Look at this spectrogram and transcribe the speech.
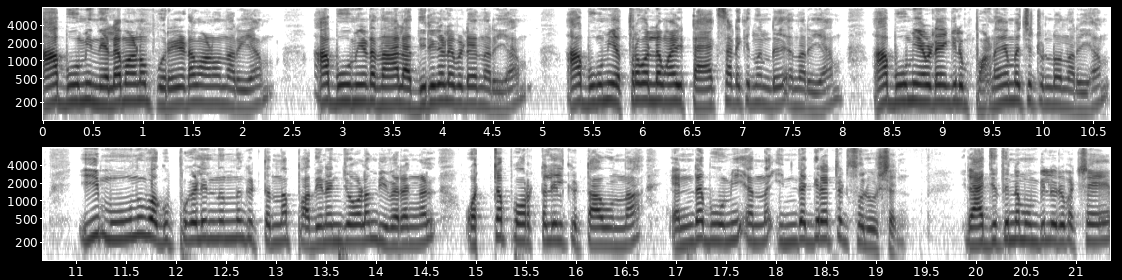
ആ ഭൂമി നിലമാണോ പുരയിടമാണോ എന്നറിയാം. ആ ഭൂമിയുടെ നാല് അതിരുകൾ എവിടെയെന്നറിയാം. ആ ഭൂമി എത്ര കൊല്ലമായി ടാക്സ് അടയ്ക്കുന്നുണ്ട് എന്നറിയാം. ആ ഭൂമി എവിടെയെങ്കിലും പണയം വെച്ചിട്ടുണ്ടോ എന്നറിയാം. ഈ മൂന്ന് വകുപ്പുകളിൽ നിന്ന് കിട്ടുന്ന പതിനഞ്ചോളം വിവരങ്ങൾ ഒറ്റ പോർട്ടലിൽ കിട്ടാവുന്ന എന്റെ ഭൂമി എന്ന ഇന്റഗ്രേറ്റഡ് സൊല്യൂഷൻ രാജ്യത്തിന്റെ മുമ്പിൽ ഒരു പക്ഷേ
